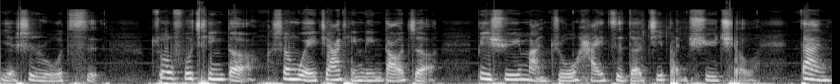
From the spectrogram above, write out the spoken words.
也是如此。做父亲的，身为家庭领导者，必须满足孩子的基本需求，但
